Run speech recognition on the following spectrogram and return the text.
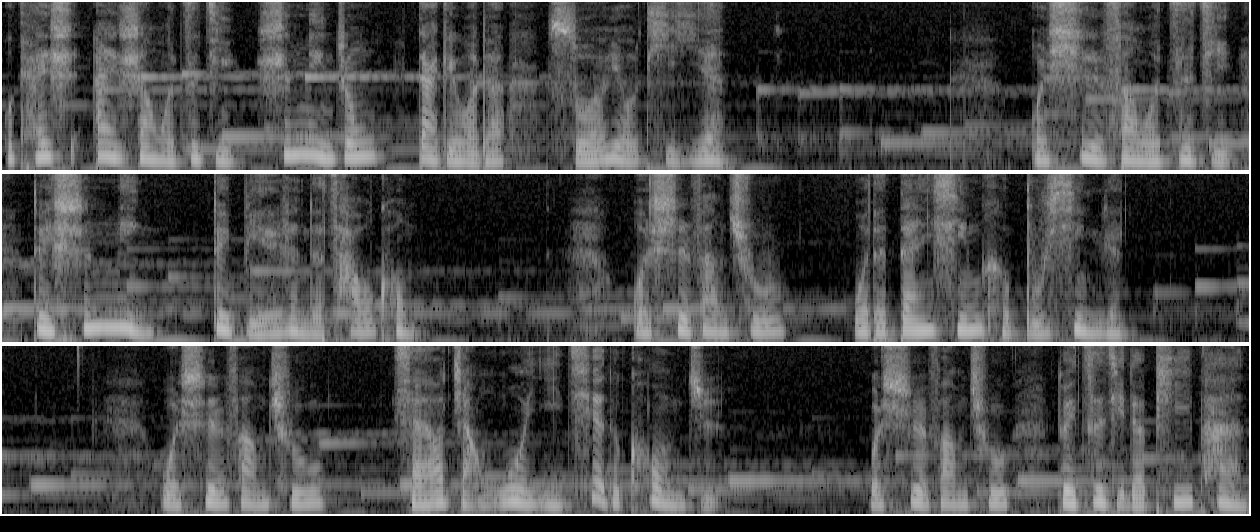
我开始爱上我自己生命中带给我的所有体验。我释放我自己对生命、对别人的操控。我释放出我的担心和不信任。我释放出想要掌握一切的控制。我释放出对自己的批判。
